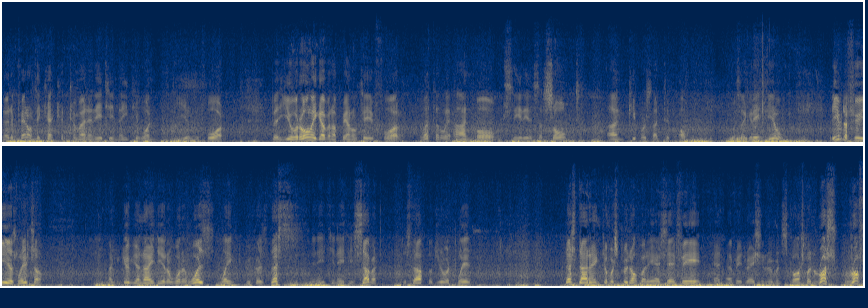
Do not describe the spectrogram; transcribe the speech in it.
Now the penalty kick had come in in 1891, the year before, but you were only given a penalty for literally handball and serious assault, and keepers had to put up with a great deal. Even a few years later, I can give you an idea of what it was like because this, in 1887, just after Joe had played, this directive was put up by the SFA in every dressing room in Scotland. Rough, rough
